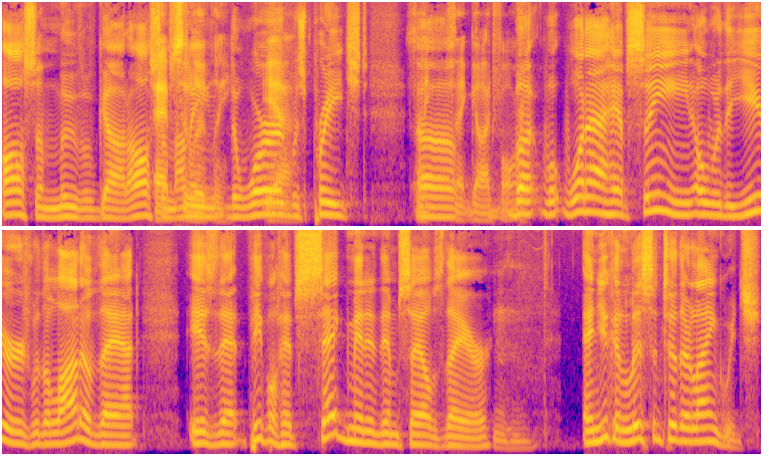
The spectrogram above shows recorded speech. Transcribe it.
awesome move of God. Awesome. I mean, the Word Yeah. was preached. thank, Uh, thank God for it. But w- what I have seen over the years with a lot of that is that people have segmented themselves there, Mm-hmm. and you can listen to their language,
